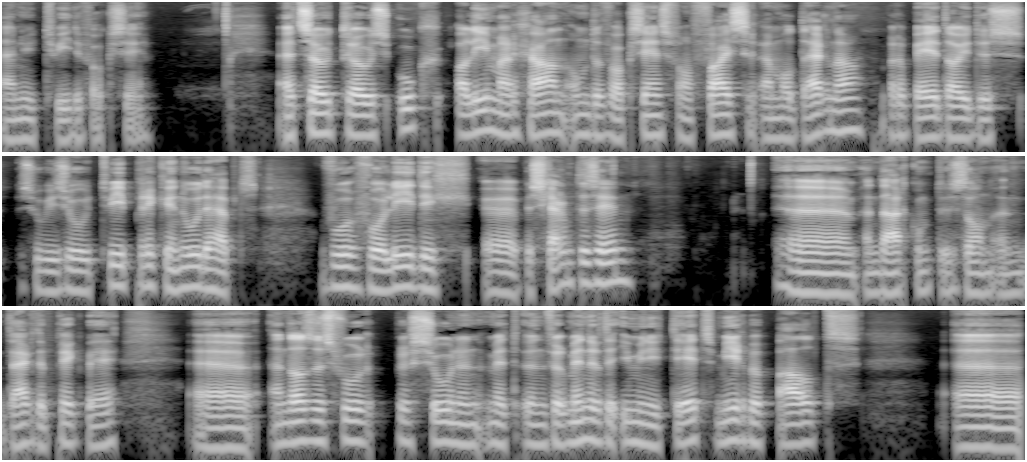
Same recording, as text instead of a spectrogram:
en uw tweede vaccin. Het zou trouwens ook alleen maar gaan om de vaccins van Pfizer en Moderna, waarbij dat je dus sowieso twee prikken nodig hebt voor volledig uh, beschermd te zijn. Uh, en daar komt dus dan een derde prik bij. Uh, en dat is dus voor personen met een verminderde immuniteit, meer bepaald uh,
